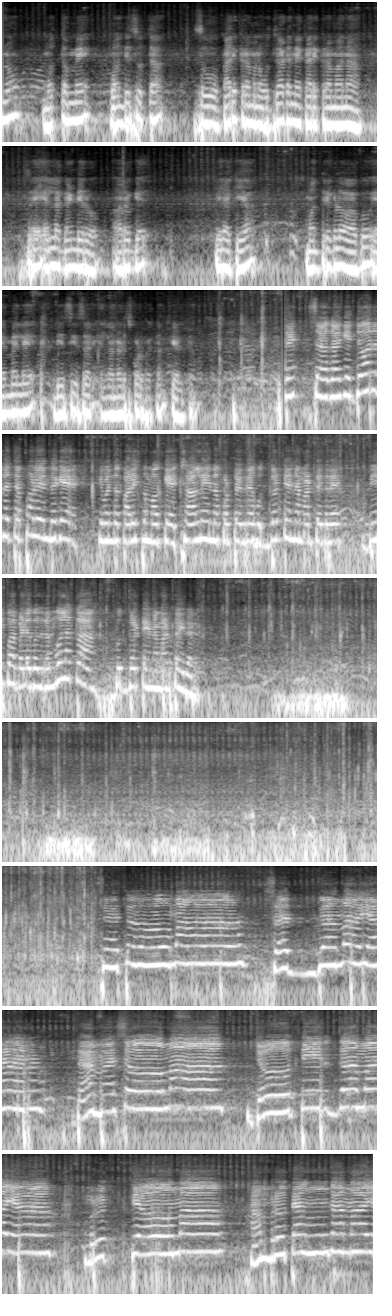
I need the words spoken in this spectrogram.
ಮತ್ತೊಮ್ಮೆ ವಂದಿಸುತ್ತಾ ಸೊ ಕಾರ್ಯಕ್ರಮನ ಉದ್ಘಾಟನೆ ಕಾರ್ಯಕ್ರಮನ ಎಲ್ಲ ಗಣ್ಯರು, ಆರೋಗ್ಯ ಇಲಾಖೆಯ ಮಂತ್ರಿಗಳು ಹಾಗೂ M L A, D C sir ಎಲ್ಲ ನಡೆಸ್ಕೊಡ್ಬೇಕಂತ ಕೇಳ್ತೇನೆ. ಸೊ ಹಾಗಾಗಿ ಜೋರದ ಚಪ್ಪಾಳೆಯೊಂದಿಗೆ ಈ ಒಂದು ಕಾರ್ಯಕ್ರಮಕ್ಕೆ ಚಾಲನೆಯನ್ನ ಕೊಡ್ತಾ ಇದ್ರೆ ಉದ್ಘಾಟನೆಯನ್ನ ಮಾಡ್ತಾ ಇದ್ರೆ ದೀಪ ಬೆಳಗೋದ್ರ ಮೂಲಕ ಉದ್ಘಾಟನೆಯನ್ನ ಮಾಡ್ತಾ ಇದ್ದಾರೆ. ಸತೋಮಾ, ಸದ್ಗಮಯ, ತಮಸೋಮಾ, ಜ್ಯೋತಿರ್ಗಮಯ, ಮೃತ್ಯೋಮ, ಅಮೃತಂಗಮಯ.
